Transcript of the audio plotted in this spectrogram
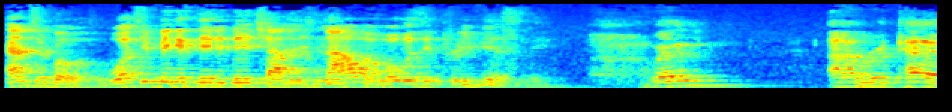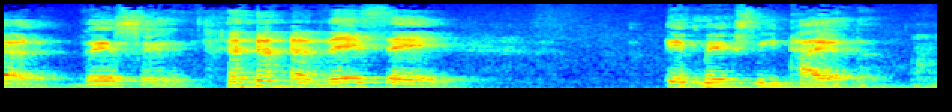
Answer both. What's your biggest day to day challenge now and what was it previously? Well, I'm retired, they say. they say. It makes me tired uh-huh.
